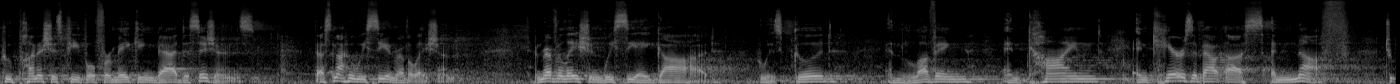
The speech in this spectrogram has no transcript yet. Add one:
who punishes people for making bad decisions. That's not who we see in Revelation. In Revelation, we see a God who is good and loving and kind and cares about us enough to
